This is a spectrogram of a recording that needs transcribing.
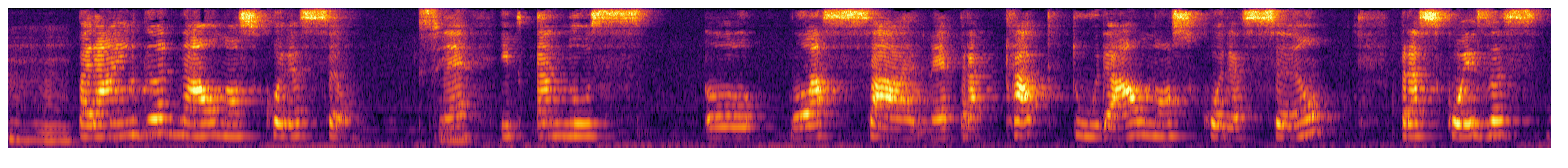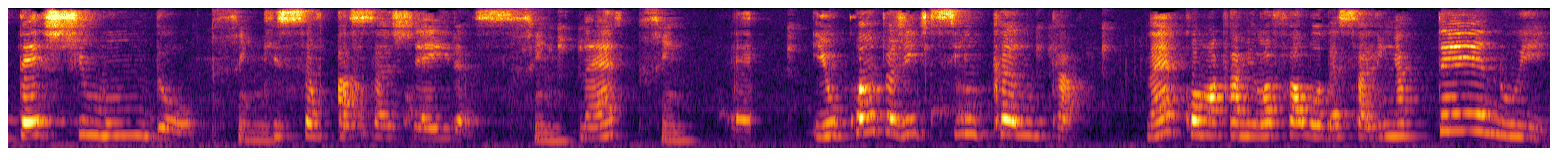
uhum. para enganar o nosso coração, Sim. né, e para nos uh, laçar, né, para capturar o nosso coração para as coisas deste mundo, Sim. que são passageiras, Sim. né? Sim. É, e o quanto a gente se encanta né? Como a Camila falou, dessa linha tênue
